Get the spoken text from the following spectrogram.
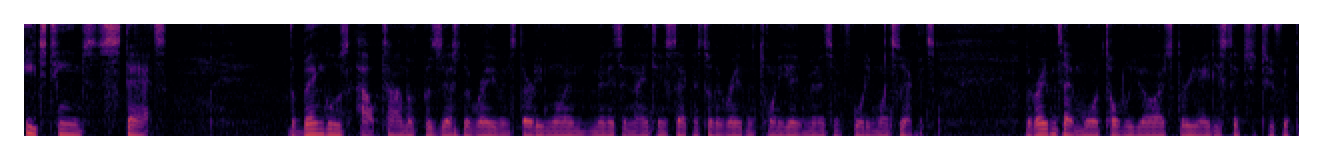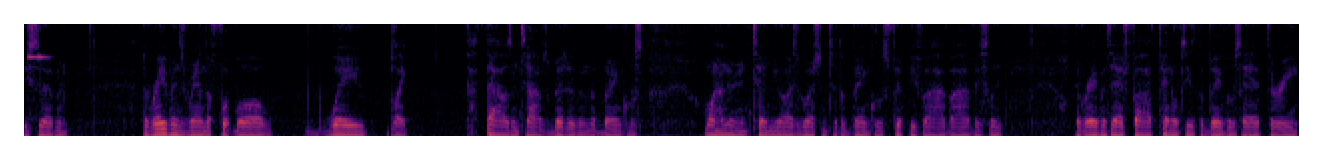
each team's stats, the Bengals out time of possessed the Ravens 31 minutes and 19 seconds to the Ravens 28 minutes and 41 seconds. The Ravens had more total yards, 386 to 257. The Ravens ran the football way like a thousand times better than the Bengals. 110 yards rushing to the Bengals, 55 obviously. The Ravens had five penalties, the Bengals had three.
